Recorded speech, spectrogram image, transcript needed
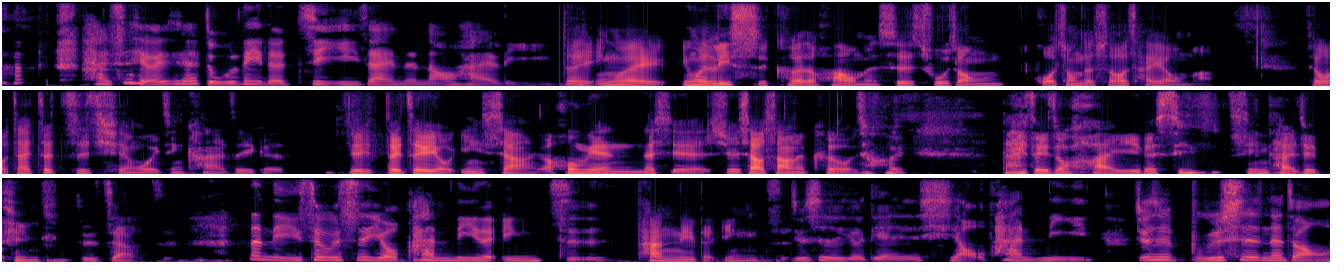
还是有一些独立的记忆在你的脑海里。对，因为因为历史课的话，我们是初中、国中的时候才有嘛。就我在这之前，我已经看了这个，就对这个有印象。然后后面那些学校上的课，我就会。带着一种怀疑的心心态去听，就是这样子。那你是不是有叛逆的因子？叛逆的因子就是有点小叛逆，就是不是那种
